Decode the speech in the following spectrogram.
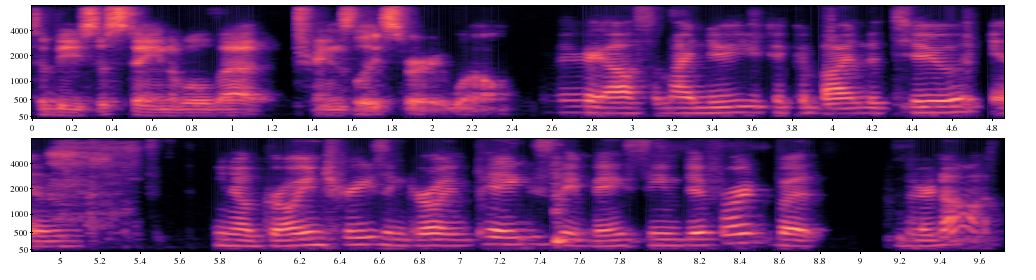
to be sustainable? That translates very well very awesome. I knew you could combine the two. And, you know, growing trees and growing pigs, they may seem different, but they're not.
